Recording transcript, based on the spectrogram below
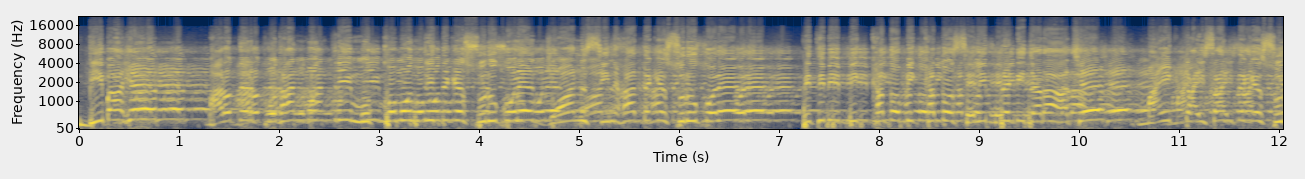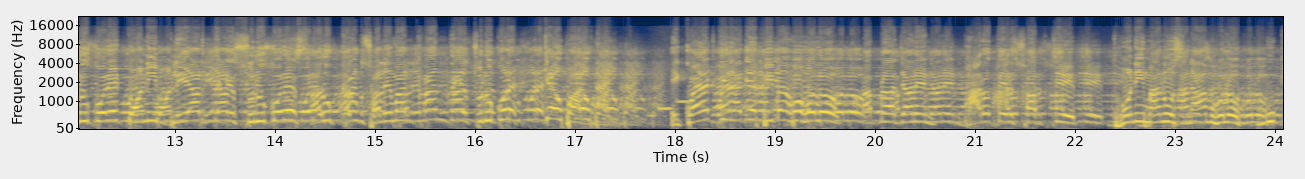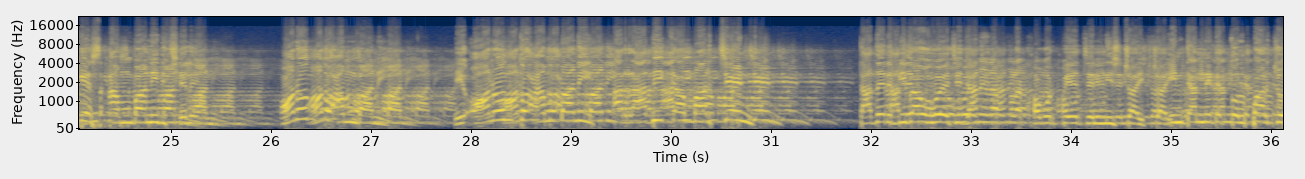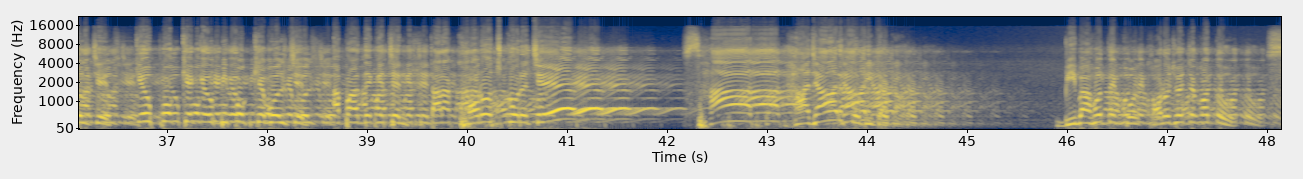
বিবাহে ভারতের প্রধানমন্ত্রী মুখ্যমন্ত্রী থেকে শুরু করে জন সিনহা থেকে শুরু করে পৃথিবী বিখ্যাত বিখ্যাত সেলিব্রিটি যারা আছে মাইক টাইসান থেকে শুরু করে টনি প্লেয়ার থেকে শুরু করে শাহরুখ খান সলেমান খান থেকে শুরু করে কেউ বাদ নাই। এই কয়েকদিন আগে বিবাহ হলো, আপনারা জানেন, ভারতের সবচেয়ে ধনী মানুষ নাম হলো মুকেশ আম্বানির ছেলে। অনন্ত আম্বানি। এই অনন্ত আম্বানি আর রাধিকা মার্চেন্ট তাদের বিবাহ হয়েছে জানেন আপনারা খবর পেয়েছেন নিশ্চয় ইন্টারনেটে তোলপাড় চলছে কেউ পক্ষে কেউ বিপক্ষে বলছে। আপনারা দেখেছেন তারা খরচ করেছে সাত হাজার কোটি টাকা। বিবাহতে খরচ হয়েছে কত?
